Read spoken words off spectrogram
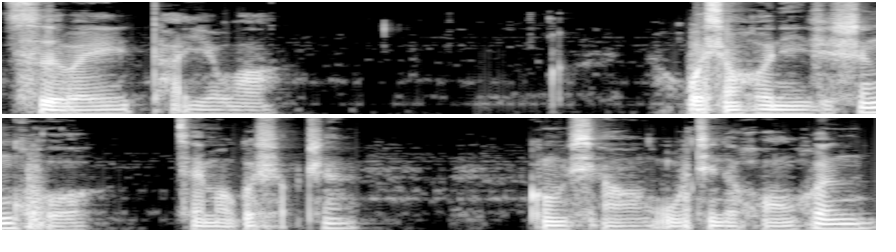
此为塔耶娃。我想和你一起生活在某个小镇，共享无尽的黄昏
